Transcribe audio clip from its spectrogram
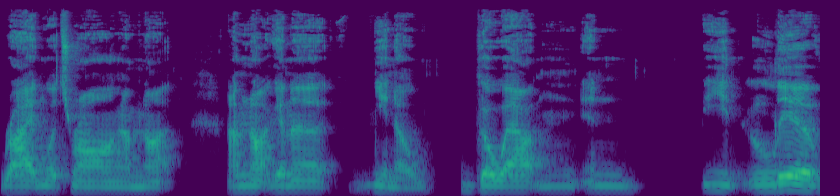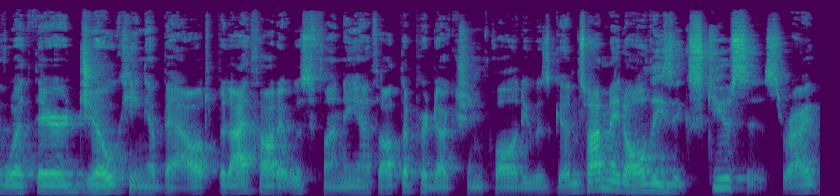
right and what's wrong. I'm not i'm not gonna you know go out and, and live what they're joking about. But i thought it was funny. I thought the production quality was good. And so i made all these excuses right?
